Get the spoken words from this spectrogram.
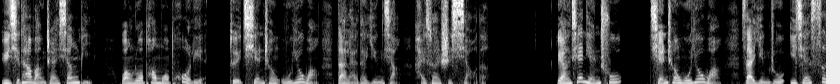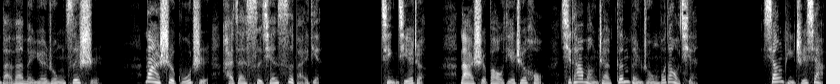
与其他网站相比，网络泡沫破裂对前程无忧网带来的影响还算是小的。两千年初，前程无忧网在引入一千四百万美元融资时。纳市股指还在四千四百点，紧接着那是暴跌之后，其他网站根本融不到钱。相比之下，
